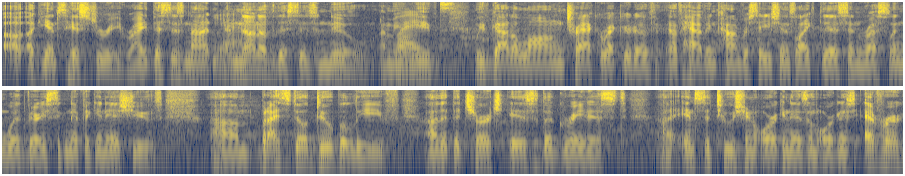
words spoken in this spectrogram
uh, against history, right? This is not, Yeah. none of this is new. I mean, Right. we've we've got a long track record of, of having conversations like this and wrestling with very significant issues. Um, but I still do believe uh, that the church is the greatest uh, institution, organism, organism ever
